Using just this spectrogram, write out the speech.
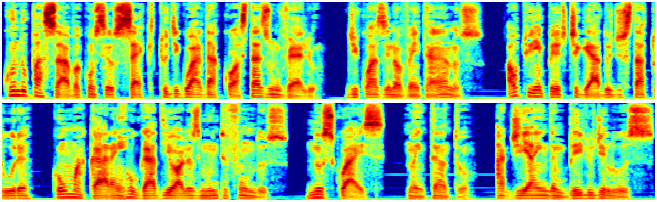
quando passava com seu séquito de guarda-costas um velho, de quase 90 anos, alto e empertigado de estatura, com uma cara enrugada e olhos muito fundos, nos quais, no entanto, ardia ainda um brilho de luz,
